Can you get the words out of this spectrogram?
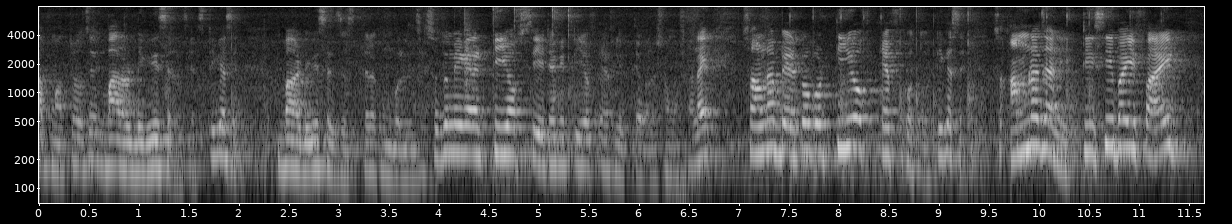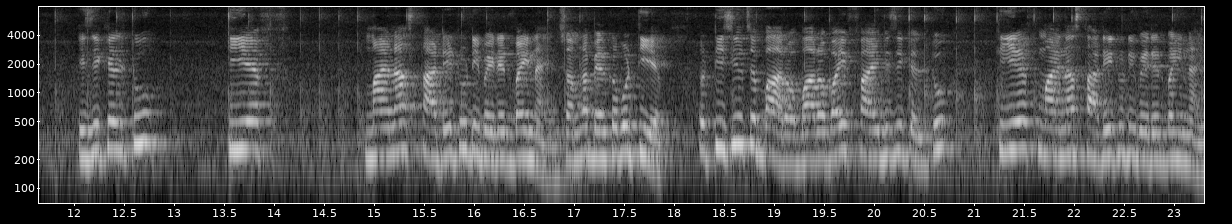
তাপমাত্রা হচ্ছে বারো ডিগ্রি সেলসিয়াস ঠিক আছে? বারো ডিগ্রি সেলসিয়াস এরকম বলে দিচ্ছি সো তুমি এখানে টি অফ সি এটাকে টি অফ এফ লিখতে পারো, সমস্যা নাই। সো আমরা বের করব টি অফ এফ কত, ঠিক আছে? সো আমরা জানি TC by five equal to T F minus thirty two divided by nine so আমরা বের করব টিএফ তো টিসি হচ্ছে বারো বারো by five is equal to TF minus thirty two divided by nine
